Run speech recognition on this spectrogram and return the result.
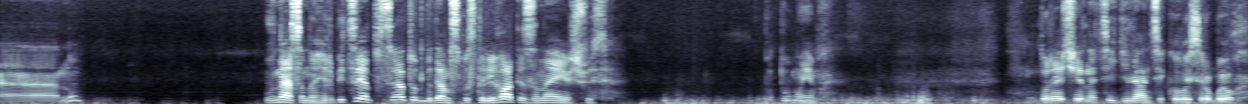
Е, ну, внесено гербіцид, все тут будемо спостерігати за нею, щось подумаємо. До речі, я на цій ділянці колись робив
